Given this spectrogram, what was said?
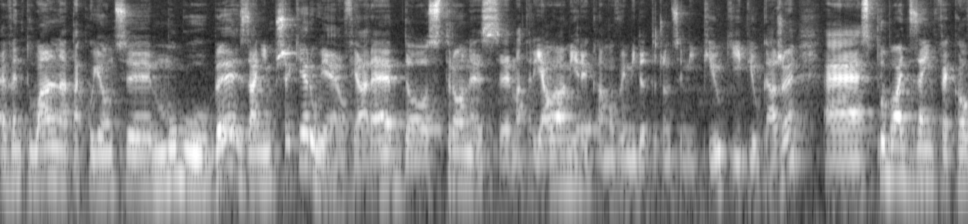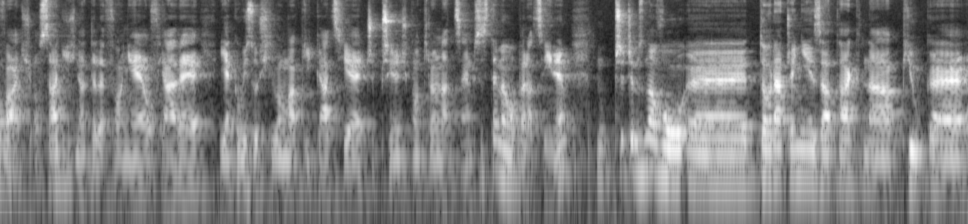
ewentualny atakujący mógłby, zanim przekieruje ofiarę do strony z materiałami reklamowymi dotyczącymi piłki i piłkarzy, spróbować zainfekować, osadzić na telefonie ofiarę jakąś złośliwą aplikację, czy przyjąć kontrolę nad całym systemem operacyjnym. Przy czym znowu e, to raczej nie jest atak na piłkę,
